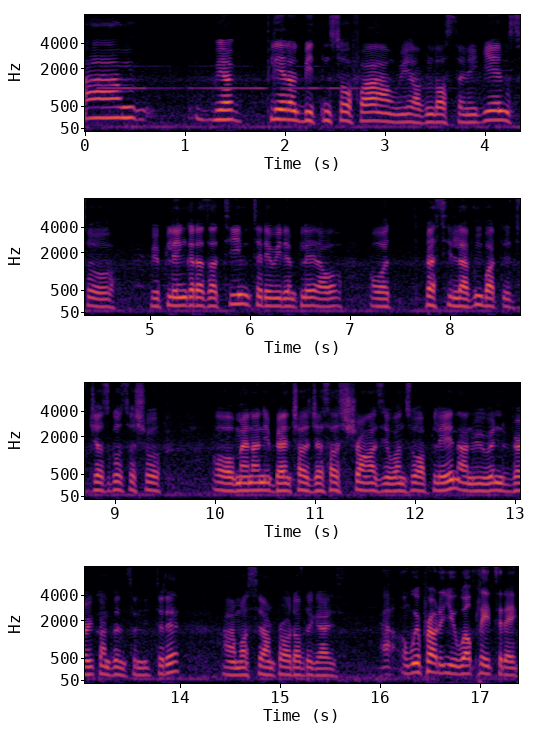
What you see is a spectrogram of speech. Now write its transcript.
Um, we have played unbeaten so far and we haven't lost any games. So we're playing good as a team. Today we didn't play our, our best 11, but it just goes to show our men on the bench are just as strong as the ones who are playing, and we win very convincingly today. I must say I'm proud of the guys. Uh, we're proud of you. Well played today.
